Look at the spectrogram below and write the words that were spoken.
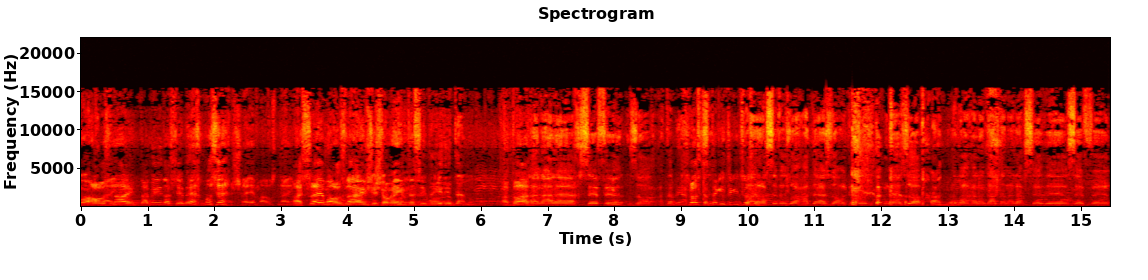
האוזניים, תמיד השם, איך משה? אשריהם האוזניים. אשריהם האוזניים ששומעים את הסימון. תגיד איתנו. הדואר. כאן הלך ספר זוהר, אתה ביחד. שלושתם, תגיד, תגיד כאן שלושתם. הלך ספר זוהר חדש, זוהר הקדוש ותיקוני הזוהר. בדרך כלל דעתן הלך סדר, ספר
